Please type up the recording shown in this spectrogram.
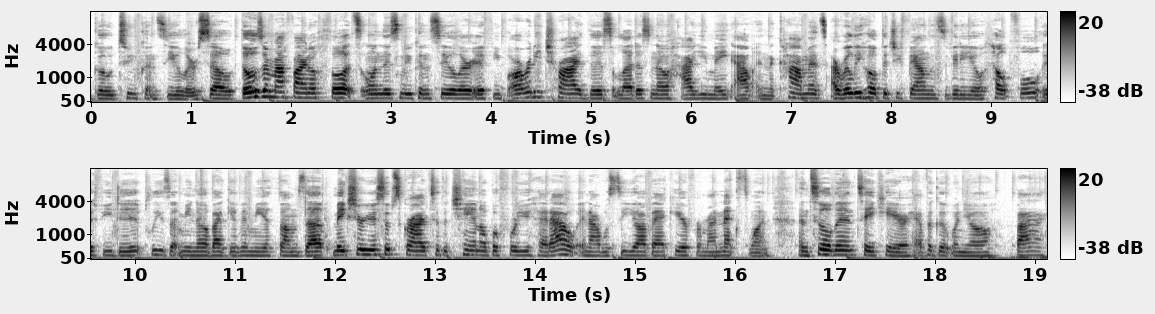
go-to concealers. So those are my final thoughts on this new concealer. If you've already tried this, let us know how you made out in the comments. I really hope that you found this video helpful. If you did, please let me know by giving me a thumbs up. Make sure you're subscribed to the channel before you head out and I will see y'all back here for my next one. Until then, take care. Have a good one, y'all. Bye.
